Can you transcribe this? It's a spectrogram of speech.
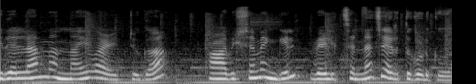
ഇതെല്ലാം നന്നായി വഴറ്റുക. ആവശ്യമെങ്കിൽ വെളിച്ചെണ്ണ ചേർത്ത് കൊടുക്കുക.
